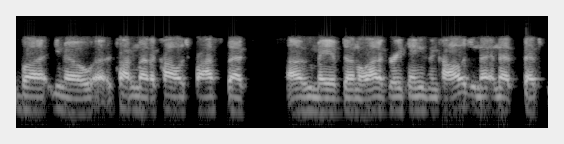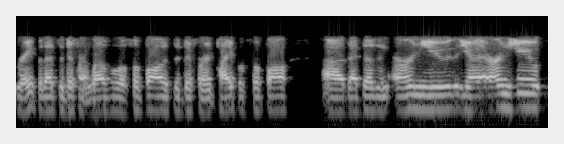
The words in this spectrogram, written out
but you know, uh, talking about a college prospect uh, who may have done a lot of great things in college, and, that, and that, that's great, but that's a different level of football. It's a different type of football uh, that doesn't earn you. You know, it earns you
